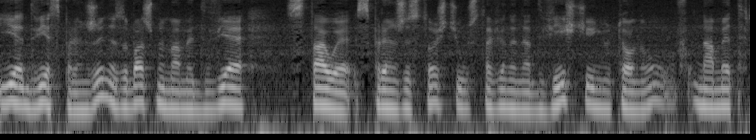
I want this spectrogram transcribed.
je dwie sprężyny. Zobaczmy, mamy dwie stałe sprężystości ustawione na 200 N na metr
